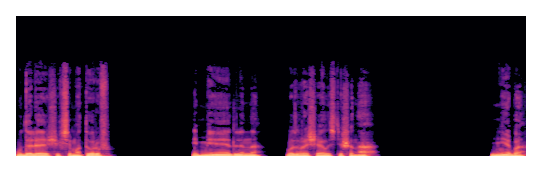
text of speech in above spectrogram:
удаляющихся моторов, и медленно возвращалась тишина. Небо,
